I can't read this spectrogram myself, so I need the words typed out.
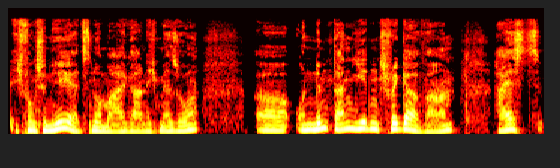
ich funktioniere jetzt normal gar nicht mehr so äh, und nimmt dann jeden Trigger wahr. Heißt,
